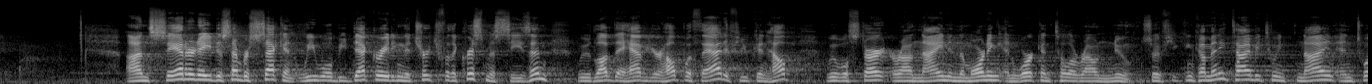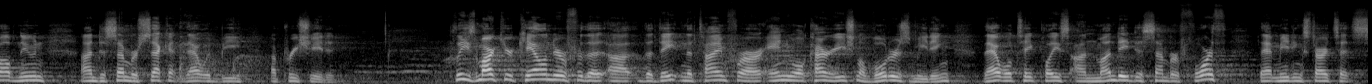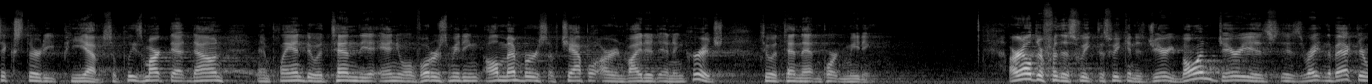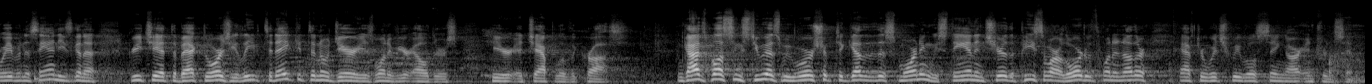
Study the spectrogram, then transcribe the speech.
On Saturday, December 2nd, we will be decorating the church for the Christmas season. We would love to have your help with that. If you can help, we will start around 9 in the morning and work until around noon. So if you can come anytime between 9 and 12 noon on December 2nd, that would be appreciated. Please mark your calendar for the, uh, the date and the time for our annual congregational voters meeting. That will take place on Monday, December 4th that meeting starts at 6:30 p.m. So please mark that down and plan to attend the annual voters meeting. All members of chapel are invited and encouraged to attend that important meeting. Our elder for this week, this weekend, is Jerry Bowen. Jerry is, is right in the back there waving his hand. He's going to greet you at the back door as you leave today. Get to know Jerry as one of your elders here at Chapel of the Cross. And God's blessings to you as we worship together this morning. We stand and share the peace of our Lord with one another, after which we will sing our entrance hymn.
